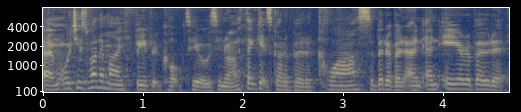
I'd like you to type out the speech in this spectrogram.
um, which is one of my favourite cocktails. You know, I think it's got a bit of class, a bit of an, an, air about it,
